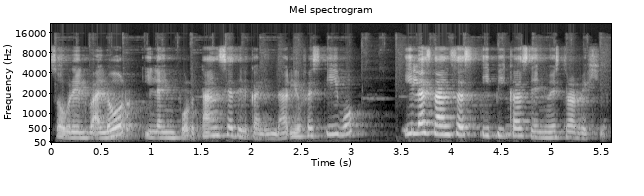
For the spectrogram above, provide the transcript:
sobre el valor y la importancia del calendario festivo y las danzas típicas de nuestra región,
